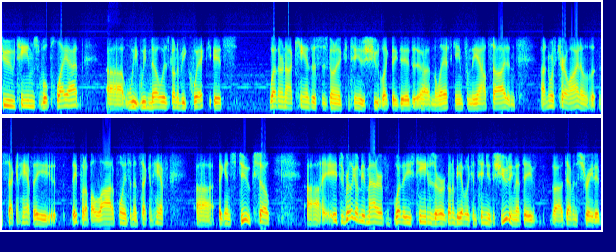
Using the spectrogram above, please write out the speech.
two teams will play at, uh, we we know is going to be quick. It's whether or not Kansas is going to continue to shoot like they did uh, in the last game from the outside, and uh, North Carolina, the second half, they they put up a lot of points in the second half uh, against Duke. So uh, it's really going to be a matter of whether these teams are going to be able to continue the shooting that they've uh, demonstrated.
